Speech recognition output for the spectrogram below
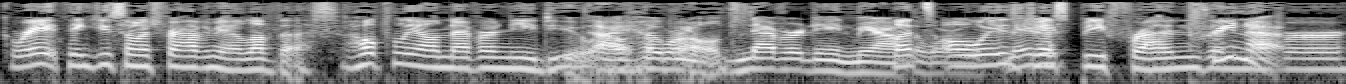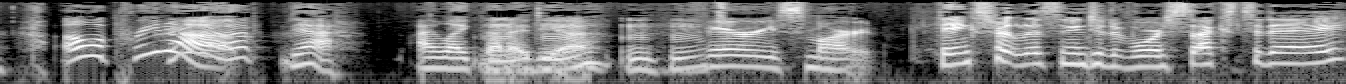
Great. Thank you so much for having me. I love this. Hopefully, I'll never need you I out in the hope world. you never need me out Let's the world. always Maybe just be friends prenup. and never. Oh, a prenup. Yeah. I like that idea. Mm-hmm. Very smart. Thanks for listening to Divorce Sucks today.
